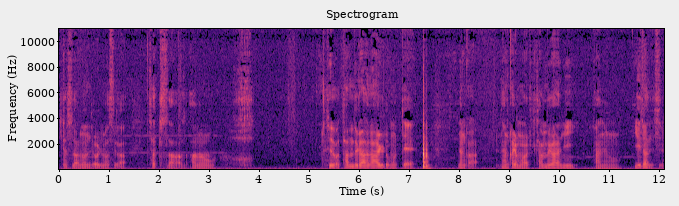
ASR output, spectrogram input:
ひたすら飲んでおりますがさっきさあのそういえばタンブラーがあると思ってなんか何回もらったタンブラーにあの入れたんですよ。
